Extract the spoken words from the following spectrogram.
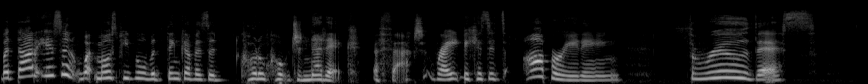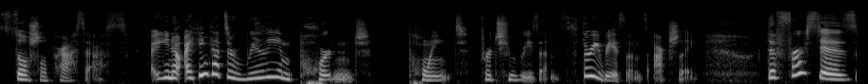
But that isn't what most people would think of as a quote unquote genetic effect, right? Because it's operating through this social process. You know, I think that's a really important point for two reasons, three reasons actually. The first is,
